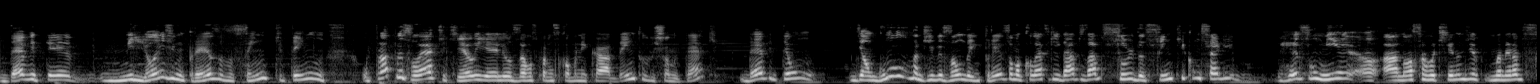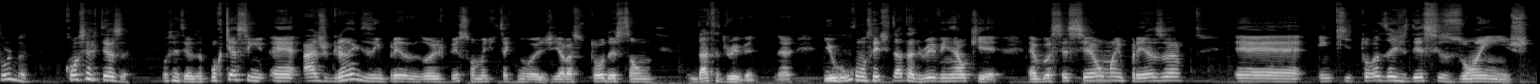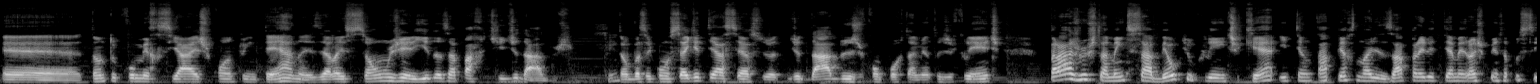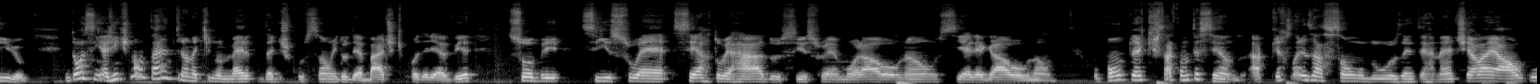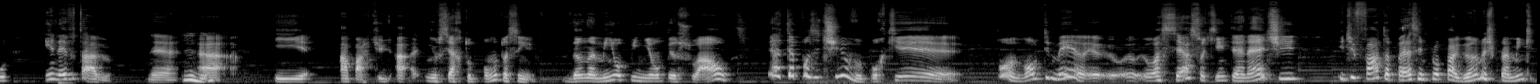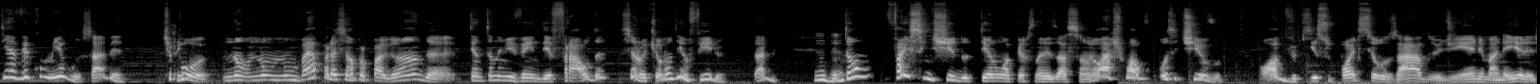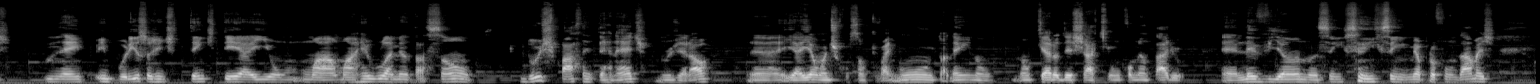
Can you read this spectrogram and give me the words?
deve ter milhões de empresas assim que tem o próprio Slack que eu e ele usamos para nos comunicar dentro do Showmetech deve ter um, em alguma divisão da empresa, uma coleta de dados absurda, assim, que consegue resumir a, a nossa rotina de maneira absurda. Com certeza. Com certeza. Porque, assim, é, as grandes empresas hoje, principalmente de tecnologia, elas todas são data-driven, né? E uhum. o conceito de data-driven é o quê? É você ser uma empresa é, em que todas as decisões, é, tanto comerciais quanto internas, elas são geridas a partir de dados. Sim. Então você consegue ter acesso de dados de comportamento de cliente para justamente saber o que o cliente quer e tentar personalizar para ele ter a melhor experiência possível. Então, assim, a gente não está entrando aqui no mérito da discussão e do debate que poderia haver sobre se isso é certo ou errado, se isso é moral ou não, se é legal ou não. O ponto é que está acontecendo. A personalização do uso da internet ela é algo inevitável, né? Uhum. A, e a partir a, em um certo ponto, assim, dando a minha opinião pessoal, é até positivo, porque pô, volta e meia, eu, eu, eu acesso aqui a internet e, e, de fato aparecem propagandas para mim que tem a ver comigo, sabe? Tipo, não, não, não vai aparecer uma propaganda tentando me vender fralda, sendo que eu não tenho filho, sabe? Uhum. Então, faz sentido ter uma personalização. Eu acho algo positivo. Óbvio que isso pode ser usado de N maneiras, né, e por isso a gente tem que ter aí um, uma, uma regulamentação do espaço da internet, no geral, né? E aí é uma discussão que vai muito além, não, não quero deixar aqui um comentário é, leviano, assim, sem, sem me aprofundar, mas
